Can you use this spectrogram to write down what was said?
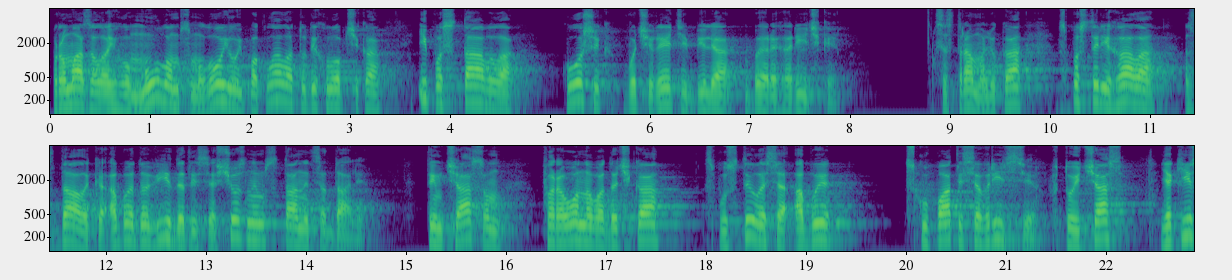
промазала його мулом, смолою і поклала туди хлопчика, і поставила кошик в очереті біля берега річки. Сестра малюка спостерігала здалека, аби довідатися, що з ним станеться далі. Тим часом фараонова дочка спустилася, аби скупатися в річці в той час, як її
